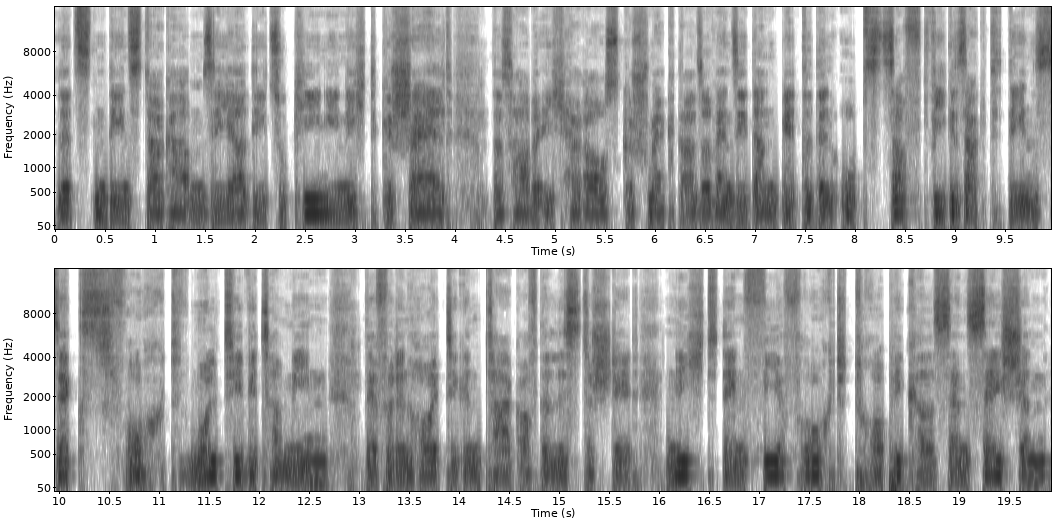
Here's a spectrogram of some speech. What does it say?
Letzten Dienstag haben Sie ja die Zucchini nicht geschält, das habe ich herausgeschmeckt, also wenn Sie dann bitte den Obstsaft, wie gesagt, den Sechsfrucht-Multivitamin, der für den heutigen Tag auf der Liste steht, nicht den vier Frucht Tropical Sensation,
